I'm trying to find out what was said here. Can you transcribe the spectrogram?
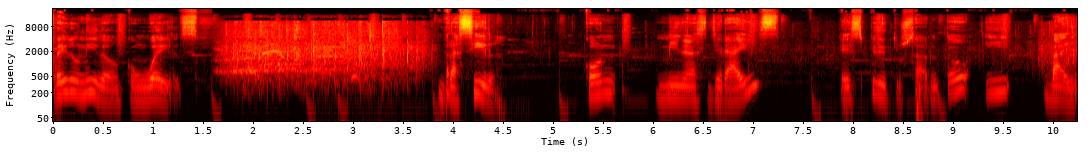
Reino Unido con Wales. Brasil con Minas Gerais, Espíritu Santo y Bahía.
